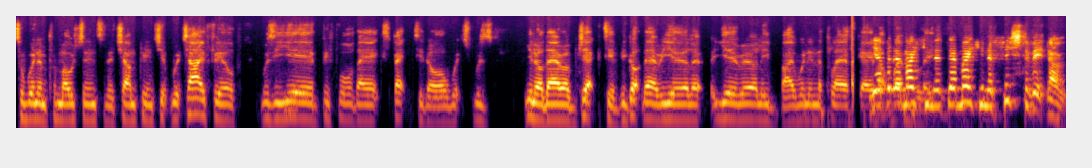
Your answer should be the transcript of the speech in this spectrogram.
to win and promotion into the championship, which I feel was a year before they expected or which was you know their objective. They got there a year a year early by winning the playoff game. Yeah, but they're making a, they're making a fist of it though.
